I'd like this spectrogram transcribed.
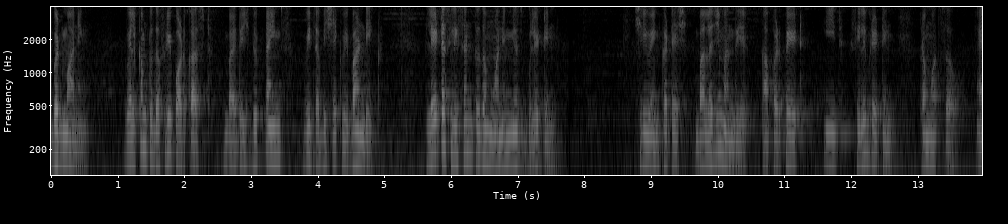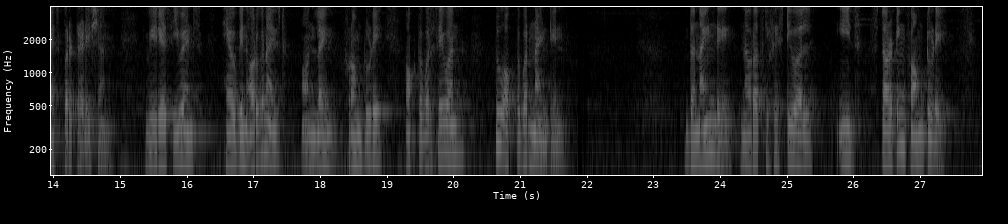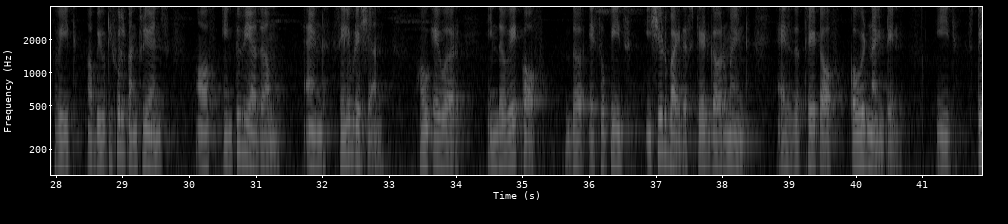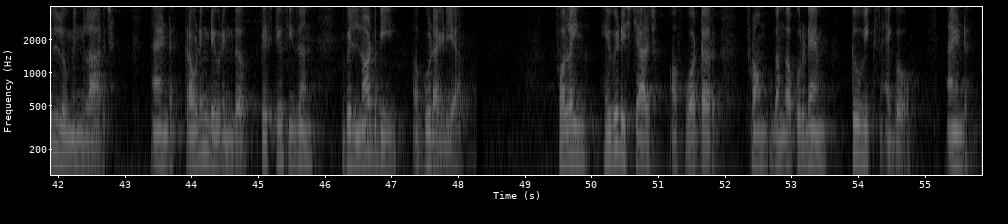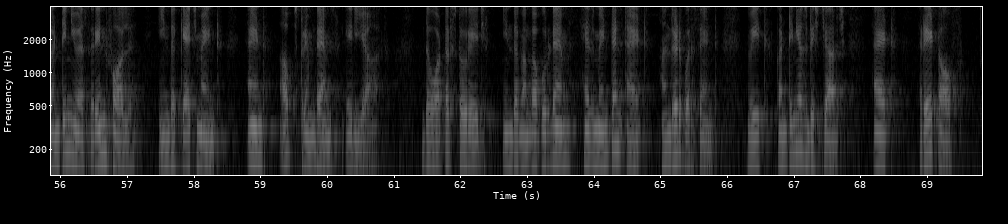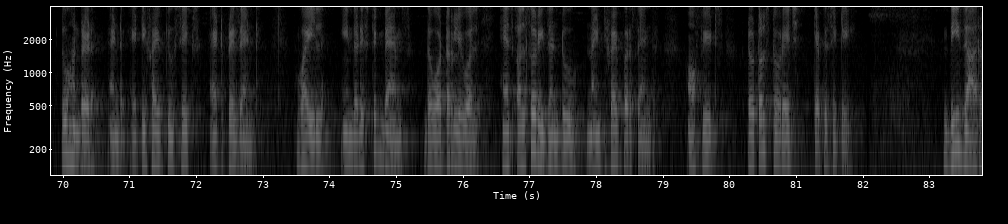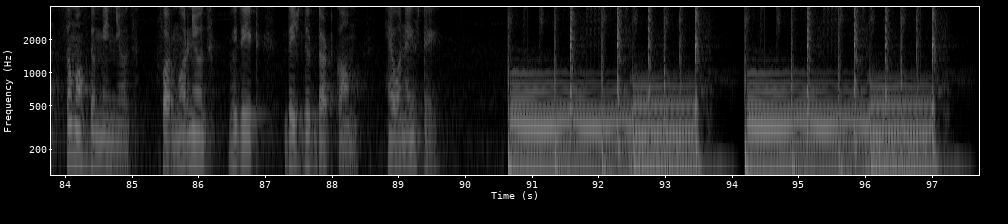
Good morning. Welcome to the free podcast by the Deshdoot Times with Abhishek Vibhandik. Let us listen to the morning news bulletin. Shri Venkatesh Balaji Mandir, Kapadpet is celebrating Brahmotsav as per tradition. Various events have been organized online from today, October 7 to October 19. The nine day Navratri festival is starting from today with a beautiful confluence of enthusiasm and celebration. However, in the wake of the SOPs issued by the state government as the threat of COVID 19 is still looming large, and crowding during the festive season will not be a good idea. Following heavy discharge of water from Gangapur Dam two weeks ago and continuous rainfall in the catchment and upstream dams areas. The water storage in the Gangapur Dam has maintained at 100% with continuous discharge at rate of 285 cusecs at present while in the district dams the water level has also risen to 95% of its total storage capacity. These are some of the main news. For more news, visit deshdoot.com. Have a nice day.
